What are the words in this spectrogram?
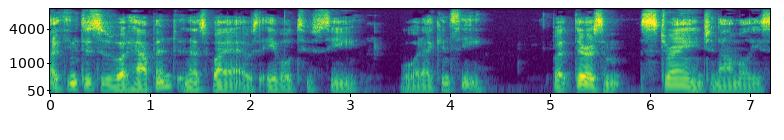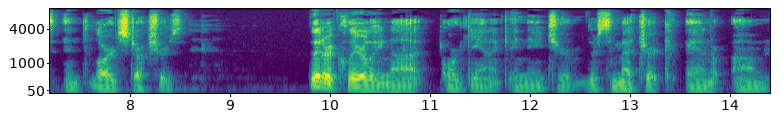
I think this is what happened, and that's why I was able to see what I can see. But there are some strange anomalies in large structures that are clearly not organic in nature. They're symmetric and um,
